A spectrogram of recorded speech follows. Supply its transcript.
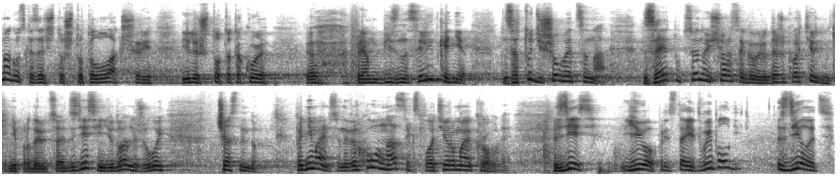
могу сказать, что что-то luxury или что-то такое э, прям бизнес-элитка, нет. Зато дешевая цена. За эту цену, еще раз я говорю, даже квартирники не продаются. А здесь индивидуальный жилой частный дом. Поднимаемся наверху, у нас эксплуатируемая кровля. Здесь ее предстоит выполнить, сделать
